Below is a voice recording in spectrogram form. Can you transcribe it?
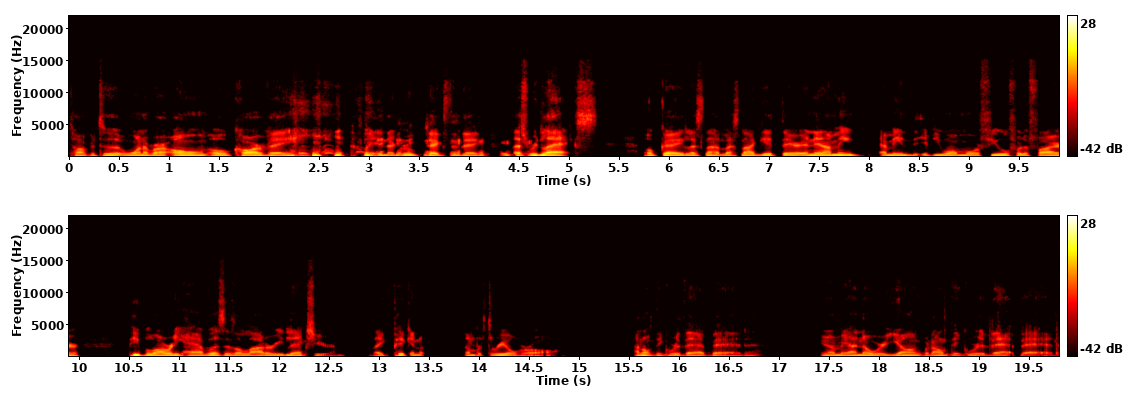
Talking to one of our own old Carve in a group text today. Let's relax. Okay, let's not let's not get there. And then I mean, I mean, if you want more fuel for the fire, people already have us as a lottery next year, like picking number three overall. I don't think we're mm-hmm. that bad. You know what I mean? I know we're young, but I don't think we're that bad.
